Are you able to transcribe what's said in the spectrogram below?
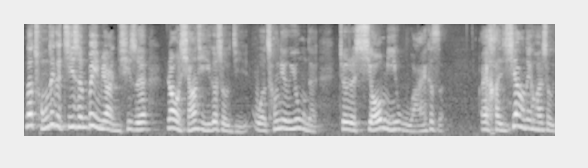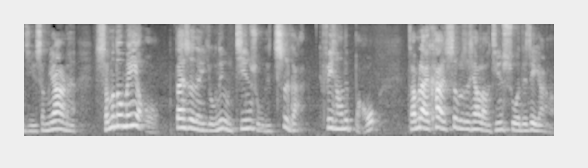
那从这个机身背面，你其实让我想起一个手机，我曾经用的就是小米五 X，哎，很像那款手机，什么样呢？什么都没有，但是呢，有那种金属的质感，非常的薄。咱们来看是不是像老金说的这样啊？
